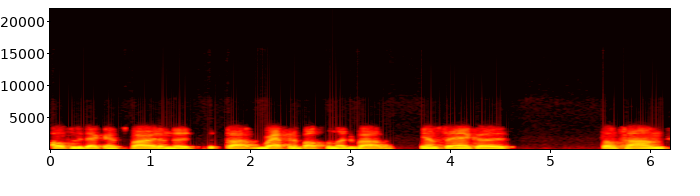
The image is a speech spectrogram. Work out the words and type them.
hopefully that can inspire them to, to stop rapping about so much violence. You know what I'm saying? Because sometimes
